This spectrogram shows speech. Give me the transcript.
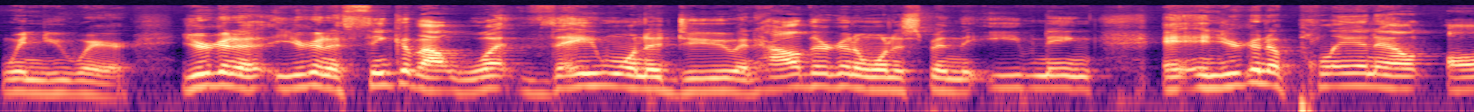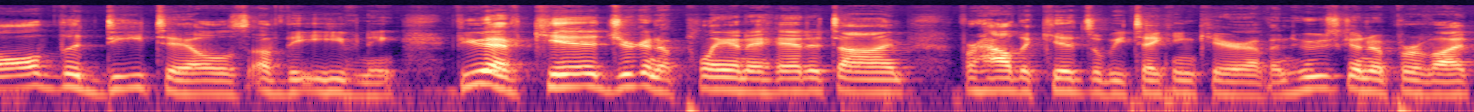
when you wear. You're gonna you're gonna think about what they want to do and how they're gonna want to spend the evening and, and you're gonna plan out all the details of the evening. If you have kids you're gonna plan ahead of time for how the kids will be taken care of and who's gonna provide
